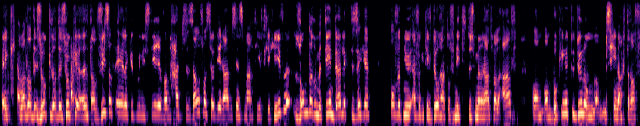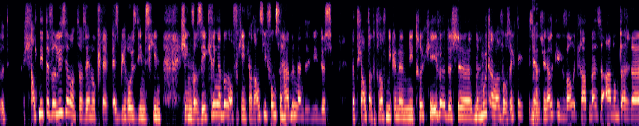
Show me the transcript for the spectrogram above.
Ik, wel, dat is ook, dat is ook eh, het advies dat eigenlijk het ministerie van Hajj zelf van Saudi-Arabië sinds maart heeft gegeven, zonder meteen duidelijk te zeggen of het nu effectief doorgaat of niet. Dus men raadt wel af om, om boekingen te doen, om misschien achteraf het geld niet te verliezen, want er zijn ook reisbureaus die misschien geen verzekering hebben of geen garantiefondsen hebben en die dus het geld achteraf niet kunnen niet teruggeven. Dus uh, men moet daar wel voorzichtig zijn. Ja. Dus in elk geval, ik raad mensen aan om daar uh,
